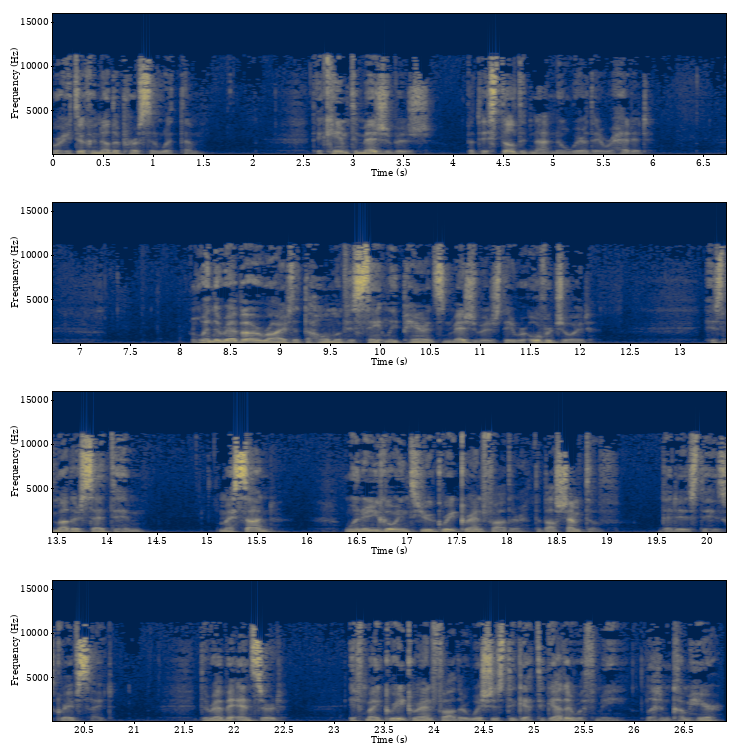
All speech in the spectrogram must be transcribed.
where he took another person with them. They came to Mezhebizh, but they still did not know where they were headed. When the Rebbe arrived at the home of his saintly parents in Mezhebizh, they were overjoyed. His mother said to him, My son, when are you going to your great grandfather, the Baal Shem Tov? That is, to his gravesite. The Rebbe answered, If my great grandfather wishes to get together with me, let him come here.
